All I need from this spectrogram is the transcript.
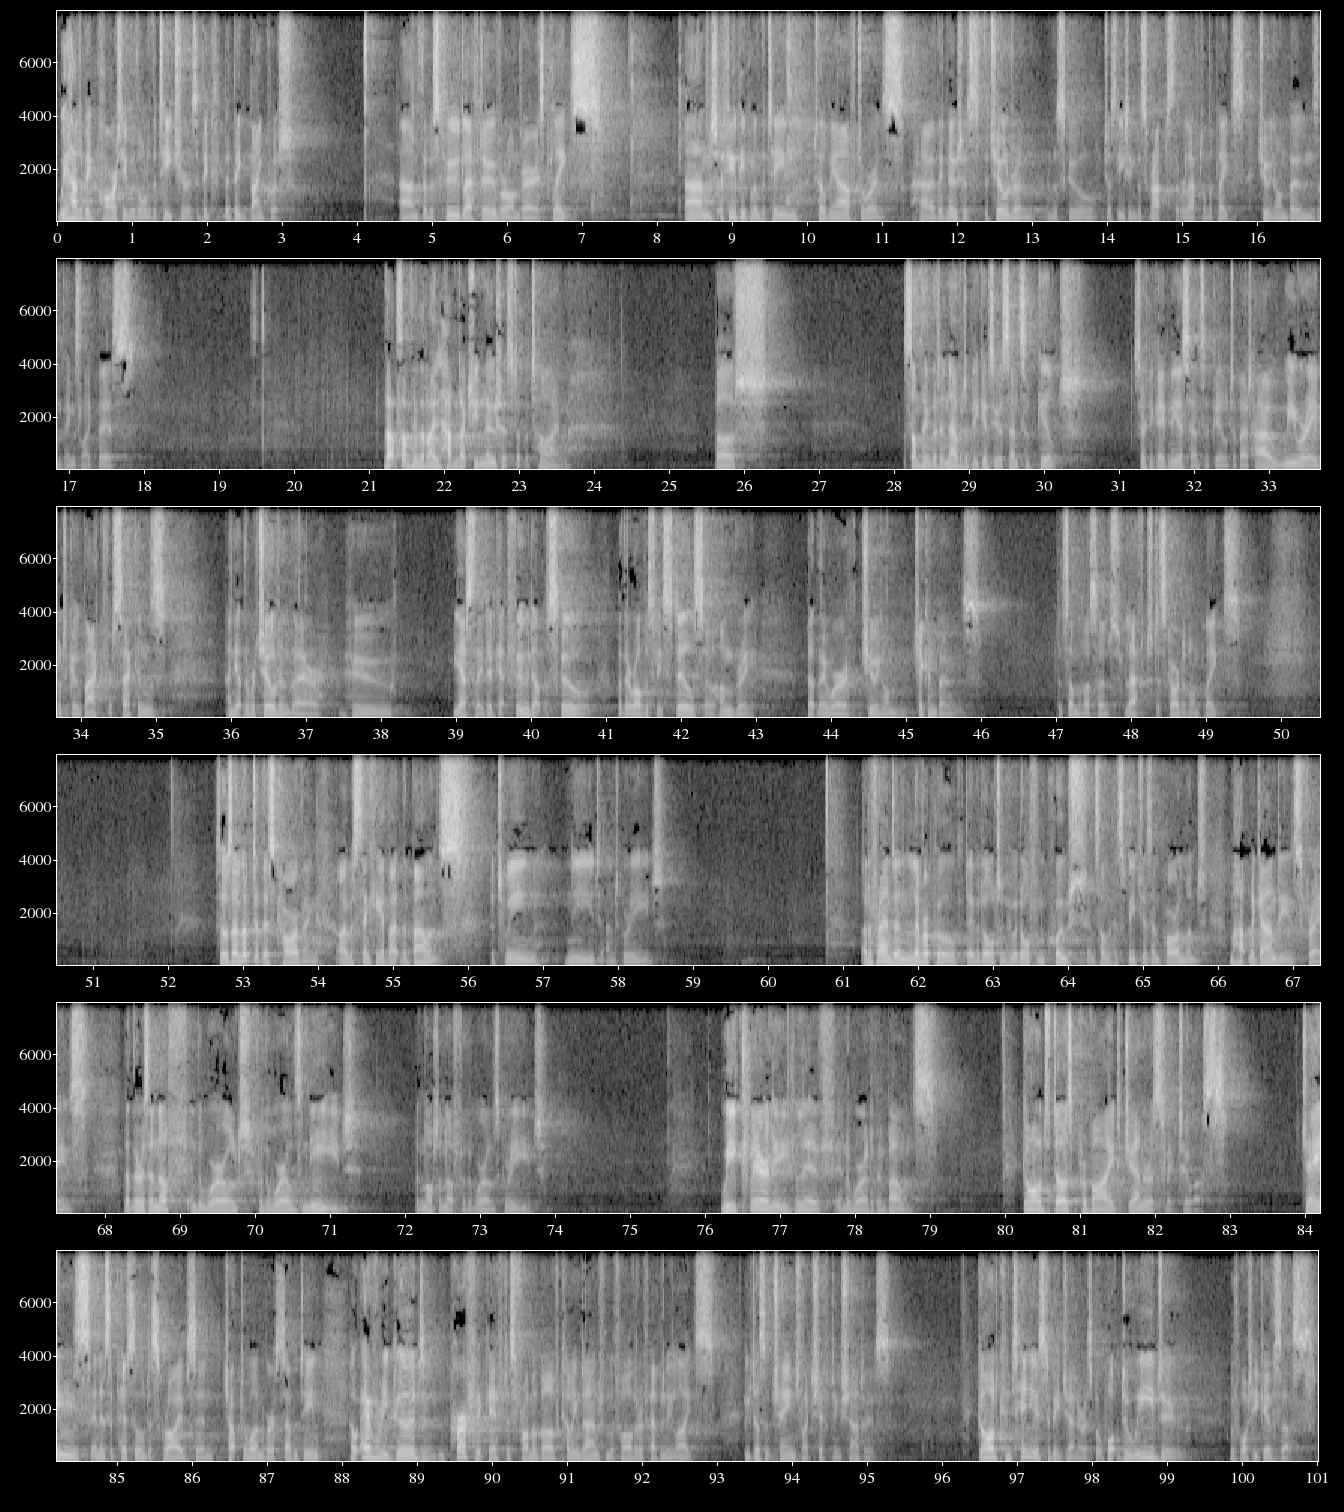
We had a big party with all of the teachers, a big, a big banquet. And there was food left over on various plates. And a few people in the team told me afterwards how they'd noticed the children in the school just eating the scraps that were left on the plates, chewing on bones and things like this. That's something that I hadn't actually noticed at the time, but something that inevitably gives you a sense of guilt. Certainly gave me a sense of guilt about how we were able to go back for seconds, and yet there were children there who, yes, they did get food at the school, but they were obviously still so hungry that they were chewing on chicken bones that some of us had left discarded on plates. So, as I looked at this carving, I was thinking about the balance between need and greed. I had a friend in Liverpool, David Alton, who would often quote in some of his speeches in Parliament Mahatma Gandhi's phrase that there is enough in the world for the world's need, but not enough for the world's greed. We clearly live in a world of imbalance. God does provide generously to us. James, in his epistle, describes in chapter 1, verse 17, how every good and perfect gift is from above, coming down from the Father of heavenly lights, who doesn't change like shifting shadows. God continues to be generous, but what do we do with what he gives us?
